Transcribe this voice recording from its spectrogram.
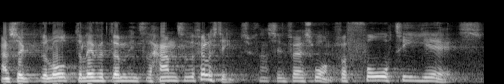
and so the Lord delivered them into the hands of the Philistines. That's in verse 1. For 40 years.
